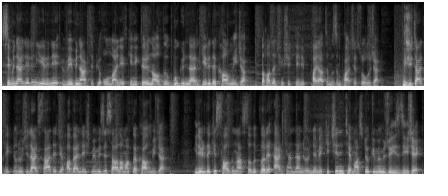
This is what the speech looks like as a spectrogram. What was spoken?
Seminerlerin yerini webinar tipi online etkinliklerin aldığı bu günler geride kalmayacak, daha da çeşitlenip hayatımızın parçası olacak. Dijital teknolojiler sadece haberleşmemizi sağlamakla kalmayacak. İlerideki salgın hastalıkları erkenden önlemek için temas dökümümüzü izleyecek.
